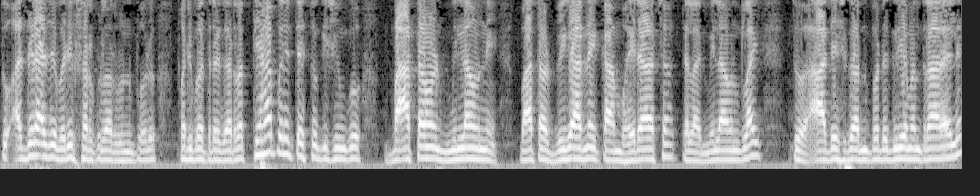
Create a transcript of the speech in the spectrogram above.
त्यो अधिराज्यभरि सर्कुलर हुनु पर्यो परिपत्र गरेर। त्यहाँ पनि त्यस्तो किसिमको वातावरण मिलाउने वातावरण बिगार्ने काम भइरहेछ त्यसलाई मिलाउनलाई त्यो आदेश गर्नु पर्यो गृह मन्त्रालयले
